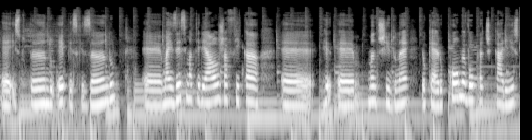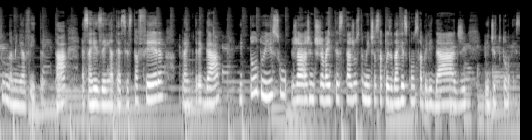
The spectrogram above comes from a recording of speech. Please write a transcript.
é, estudando e pesquisando, é, mas esse material já fica é, é, mantido, né? Eu quero como eu vou praticar isto na minha vida, tá? Essa resenha até sexta-feira para entregar e tudo isso já a gente já vai testar justamente essa coisa da responsabilidade e de tudo mais.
